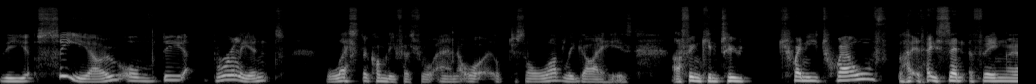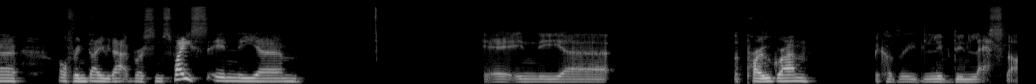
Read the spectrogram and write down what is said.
the CEO of the brilliant Leicester Comedy Festival, and just a lovely guy he is. I think in 2012, like, they sent a thing uh, offering David Attenborough some space in the um, in the uh, the program because he lived in Leicester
